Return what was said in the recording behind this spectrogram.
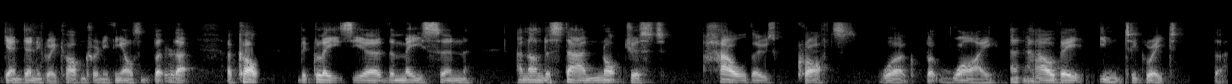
again denigrate carpentry or anything else, but sure. that a carp, the glazier, the mason, and understand not just how those crafts work, but why and how they integrate. The,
